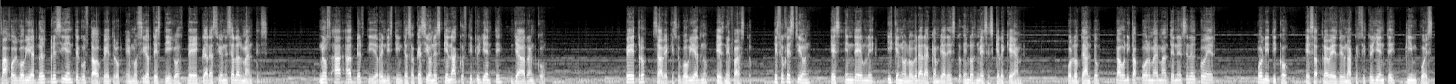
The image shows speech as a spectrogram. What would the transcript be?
Bajo el gobierno del presidente Gustavo Petro hemos sido testigos de declaraciones alarmantes. Nos ha advertido en distintas ocasiones que la constituyente ya arrancó. Petro sabe que su gobierno es nefasto, que su gestión es endeble y que no logrará cambiar esto en los meses que le quedan. Por lo tanto, la única forma de mantenerse en el poder político es a través de una constituyente impuesta.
